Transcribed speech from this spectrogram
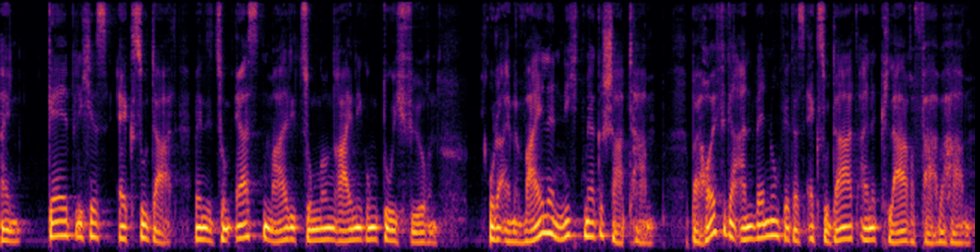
ein gelbliches Exudat, wenn Sie zum ersten Mal die Zungenreinigung durchführen oder eine Weile nicht mehr geschabt haben. Bei häufiger Anwendung wird das Exudat eine klare Farbe haben.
